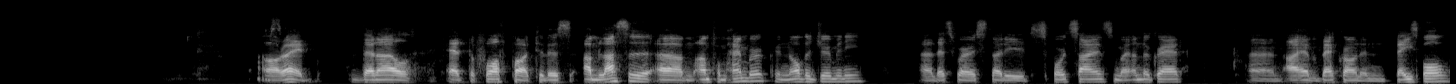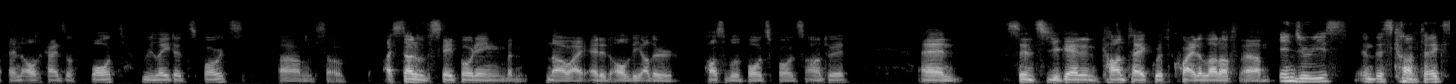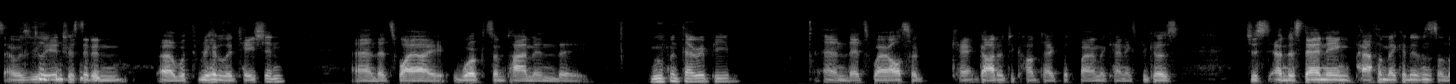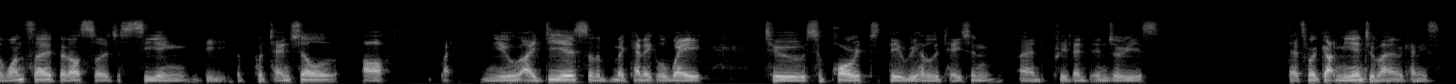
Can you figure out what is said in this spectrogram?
All right, then I'll add the fourth part to this. I'm Lasse. Um, I'm from Hamburg in northern Germany. and that's where I studied sports science in my undergrad. And I have a background in baseball and all kinds of sport related sports. Um, so I started with skateboarding, but now I added all the other possible board sports onto it. And since you get in contact with quite a lot of um, injuries in this context, I was really interested in uh, with rehabilitation and that's why I worked some time in the movement therapy, and that's where I also got into contact with biomechanics because just understanding pathomechanisms on the one side, but also just seeing the the potential of new ideas of the mechanical way to support the rehabilitation and prevent injuries. That's what got me into biomechanics.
